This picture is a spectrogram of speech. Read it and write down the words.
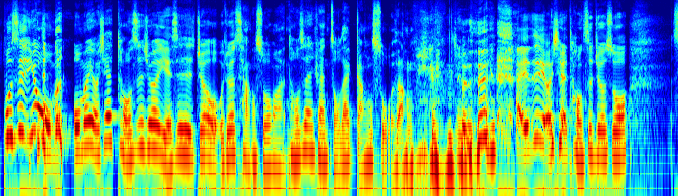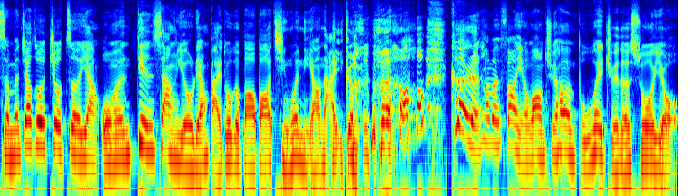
不是，因为我们 我们有些同事就也是就我就常说嘛，同事很喜欢走在钢索上面，就是还是有些同事就说什么叫做就这样？我们店上有两百多个包包，请问你要哪一个？然后客人他们放眼望去，他们不会觉得说有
